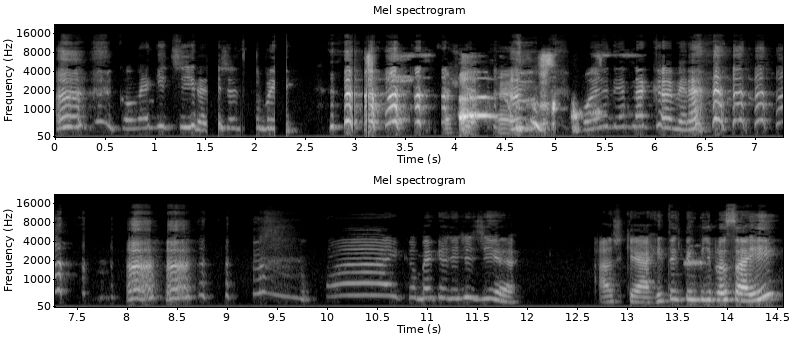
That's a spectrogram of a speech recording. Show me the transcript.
Como é que tira? Deixa eu descobrir. É. Põe o dedo na câmera. Ai, como é que a gente tira? Acho que é a Rita que tem que pedir para sair.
